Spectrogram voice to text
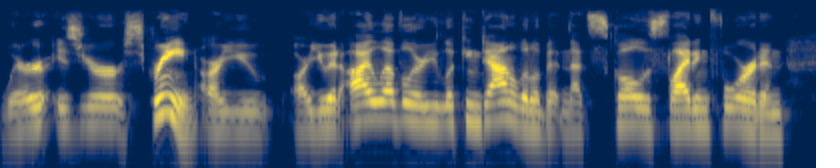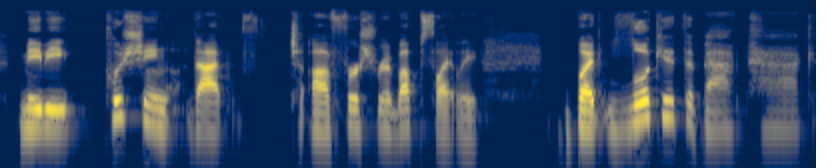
where is your screen are you are you at eye level are you looking down a little bit and that skull is sliding forward and maybe pushing that uh, first rib up slightly but look at the backpack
